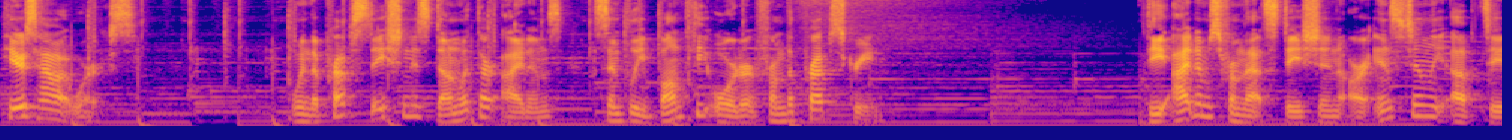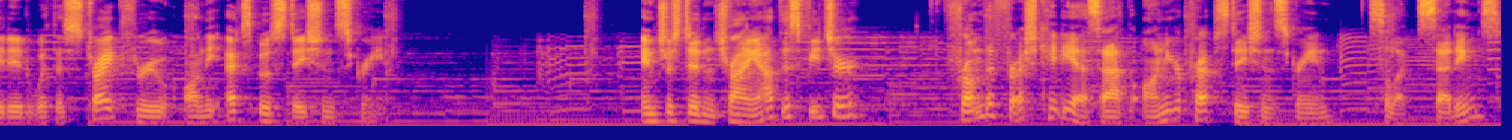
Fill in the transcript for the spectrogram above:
Here's how it works. When the prep station is done with their items, simply bump the order from the prep screen. The items from that station are instantly updated with a strike through on the expo station screen. Interested in trying out this feature? From the FreshKDS app on your prep station screen, select Settings,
